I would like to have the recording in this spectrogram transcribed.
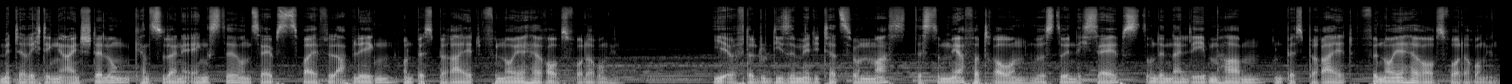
Mit der richtigen Einstellung kannst du deine Ängste und Selbstzweifel ablegen und bist bereit für neue Herausforderungen. Je öfter du diese Meditation machst, desto mehr Vertrauen wirst du in dich selbst und in dein Leben haben und bist bereit für neue Herausforderungen.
